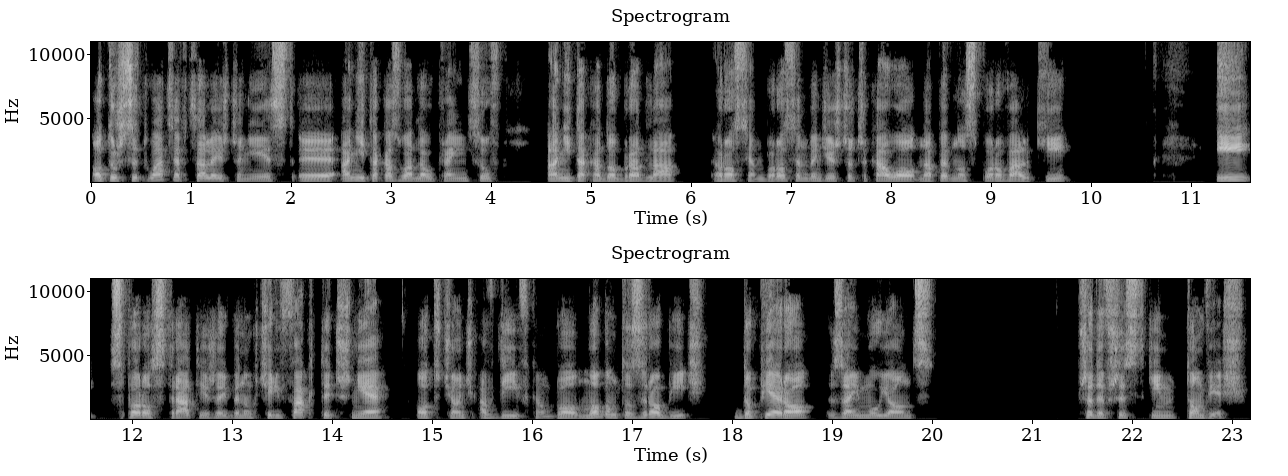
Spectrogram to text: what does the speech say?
Otóż sytuacja wcale jeszcze nie jest y, ani taka zła dla Ukraińców, ani taka dobra dla Rosjan, bo Rosjan będzie jeszcze czekało na pewno sporo walki i sporo strat, jeżeli będą chcieli faktycznie odciąć Awdijiwkę, bo mogą to zrobić dopiero zajmując przede wszystkim tą wieś,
